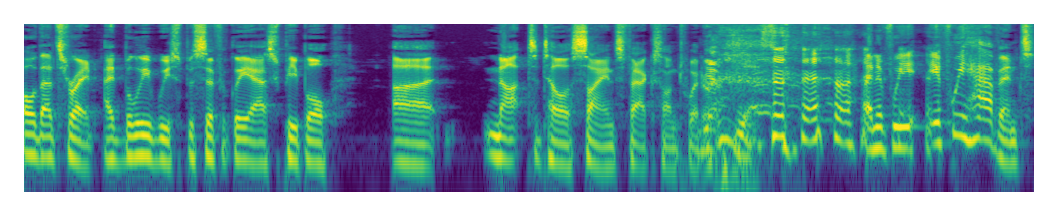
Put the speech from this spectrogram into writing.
Oh, that's right. I believe we specifically asked people uh, not to tell us science facts on Twitter. yes. and if we if we haven't,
